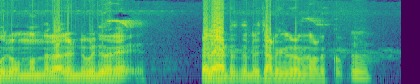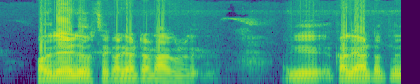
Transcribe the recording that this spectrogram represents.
ഒരു ഒന്നൊന്നര രണ്ട് മണി വരെ കളിയാട്ടത്തിന്റെ ചടങ്ങുകൾ നടക്കും. പതിനേഴ് ദിവസത്തെ കളിയാട്ടമാണ് ആകുള്ളത്. ഈ കളിയാട്ടത്തിൽ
